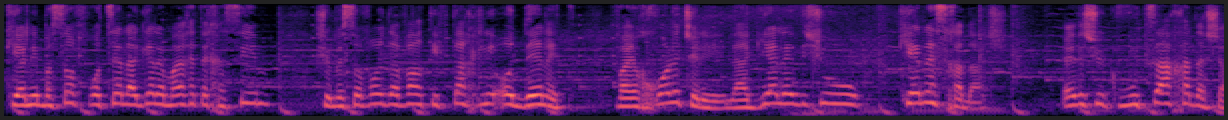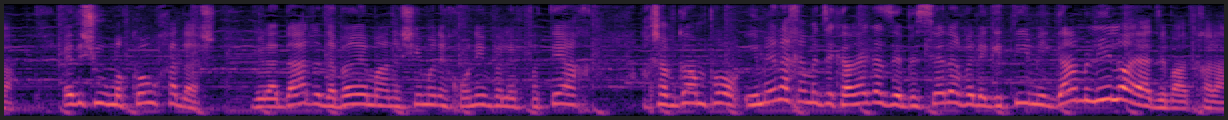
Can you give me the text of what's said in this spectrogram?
כי אני בסוף רוצה להגיע למערכת יחסים שבסופו של דבר תפתח לי עוד דלת. והיכולת שלי להגיע לאיזשהו כנס חדש, איזושהי קבוצה חדשה, איזשהו מקום חדש, ולדעת לדבר עם האנשים הנכונים ולפתח. עכשיו גם פה, אם אין לכם את זה כרגע זה בסדר ולגיטימי, גם לי לא היה את זה בהתחלה.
